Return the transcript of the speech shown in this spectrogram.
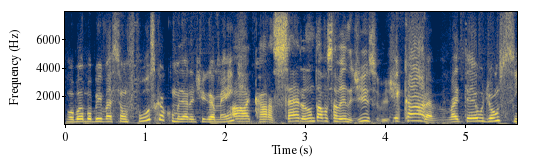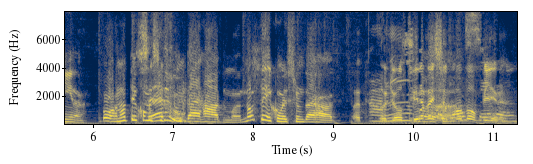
O Bumblebee vai ser um Fusca, como ele era antigamente. Ai, cara, sério, eu não tava sabendo disso, bicho. E, cara, vai ter o John Cena. Porra, não tem como Sério? esse filme dar errado, mano. Não tem como esse filme dar errado. o John Cena vai ser o Bumblebee, né?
